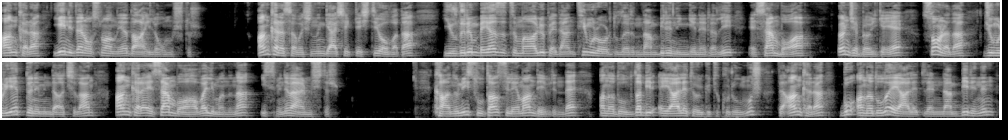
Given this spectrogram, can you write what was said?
Ankara yeniden Osmanlı'ya dahil olmuştur. Ankara Savaşı'nın gerçekleştiği ovada Yıldırım Beyazıt'ı mağlup eden Timur ordularından birinin generali Esenboğa önce bölgeye sonra da Cumhuriyet döneminde açılan Ankara Esenboğa Havalimanı'na ismini vermiştir. Kanuni Sultan Süleyman devrinde Anadolu'da bir eyalet örgütü kurulmuş ve Ankara bu Anadolu eyaletlerinden birinin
